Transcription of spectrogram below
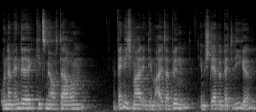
Und am Ende geht es mir auch darum, wenn ich mal in dem Alter bin, im Sterbebett liege,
